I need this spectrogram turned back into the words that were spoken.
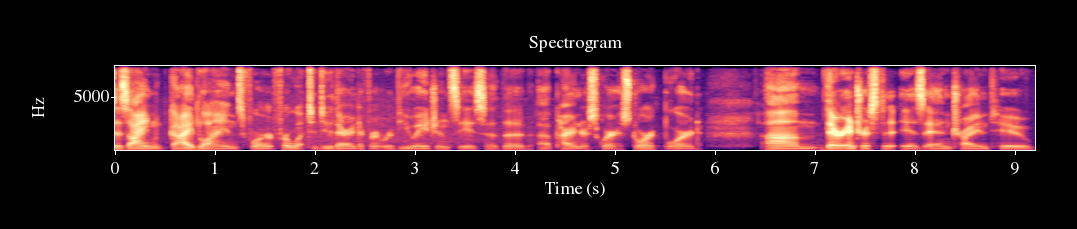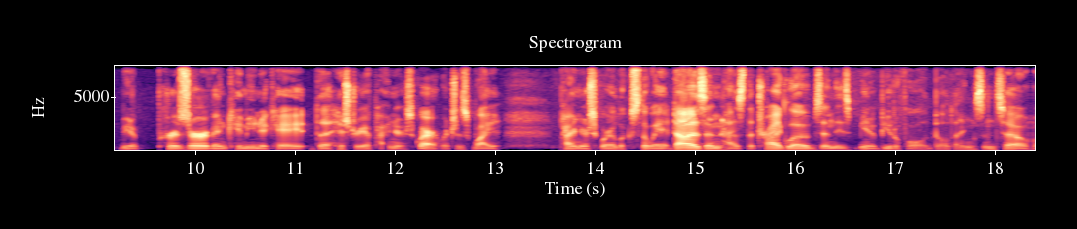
design guidelines for for what to do there in different review agencies. So the uh, Pioneer Square Historic Board um, their interest is in trying to you know, preserve and communicate the history of Pioneer Square, which is why Pioneer Square looks the way it does and has the triglobes and these you know beautiful old buildings. And so,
